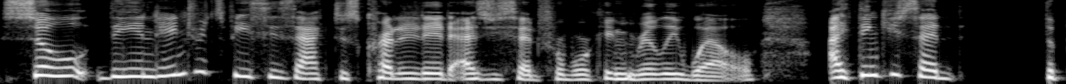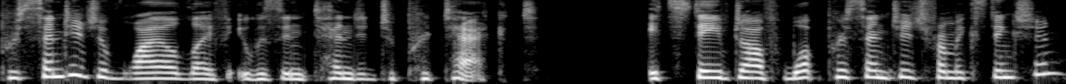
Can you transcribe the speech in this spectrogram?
So the Endangered Species Act is credited, as you said, for working really well. I think you said the percentage of wildlife it was intended to protect. It staved off what percentage from extinction?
